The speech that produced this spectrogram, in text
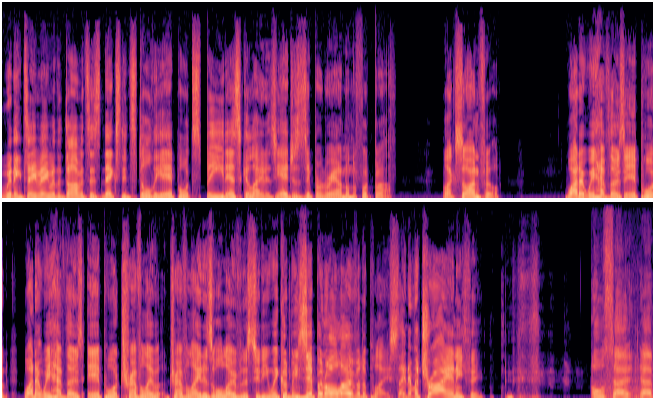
Winning TV with a diamond says next install the airport speed escalators. Yeah, just zip around on the footpath, like Seinfeld. Why don't we have those airport? Why don't we have those airport travel travelators all over the city? We could be zipping all over the place. They never try anything. also uh,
